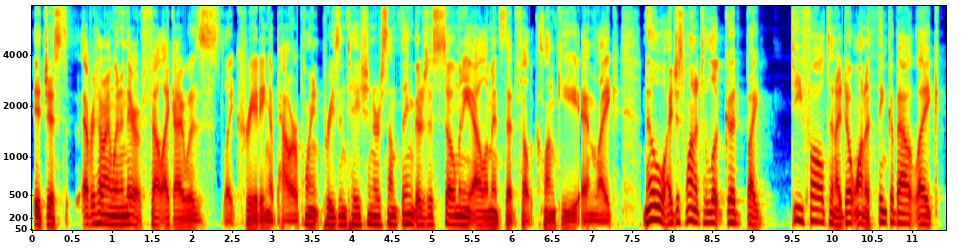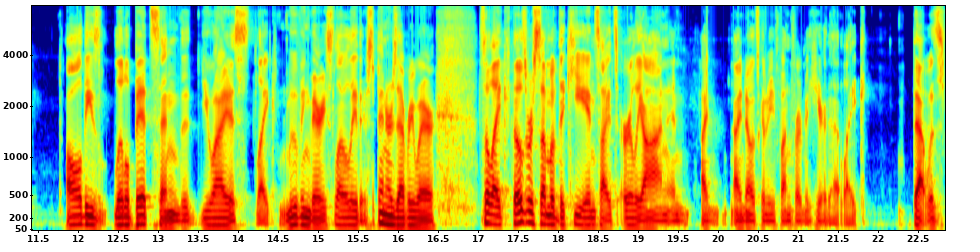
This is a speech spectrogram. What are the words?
it just every time I went in there, it felt like I was like creating a PowerPoint presentation or something. There's just so many elements that felt clunky and like, no, I just want it to look good by default, and I don't want to think about like all these little bits. And the UI is like moving very slowly. There's spinners everywhere. So like those were some of the key insights early on, and I I know it's going to be fun for him to hear that like that was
